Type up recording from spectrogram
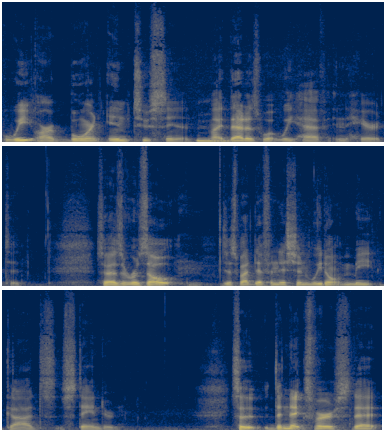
we are born into sin. Mm-hmm. Like that is what we have inherited. So as a result, just by definition, we don't meet God's standard. So the next verse that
